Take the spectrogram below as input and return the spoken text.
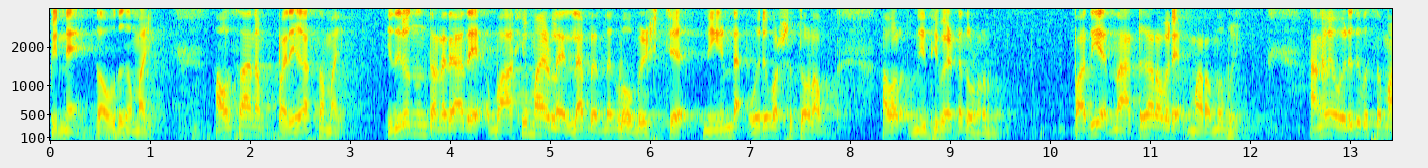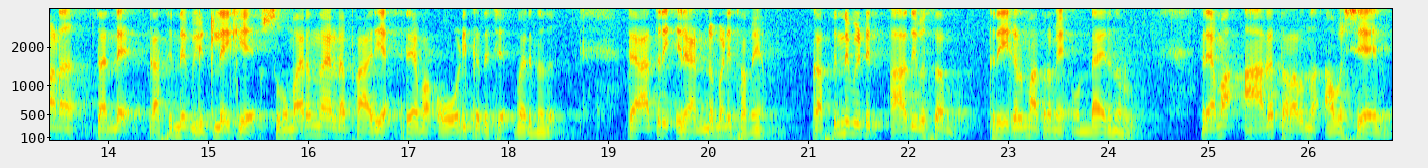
പിന്നെ കൗതുകമായി. അവസാനം പരിഹാസമായി. ഇതിലൊന്നും തളരാതെ ബാഹ്യമായുള്ള എല്ലാ ബന്ധങ്ങളും ഉപേക്ഷിച്ച് നീണ്ട ഒരു വർഷത്തോളം അവർ നിധിവേട്ട തുടർന്നു. പതിയെ നാട്ടുകാർ അവരെ മറന്നുപോയി. അങ്ങനെ ഒരു ദിവസമാണ് തന്റെ കസിന്റെ വീട്ടിലേക്ക് സുകുമാരൻ നായരുടെ ഭാര്യ രമ ഓടിക്കതച്ച് വരുന്നത്. രാത്രി രണ്ട് മണി സമയം. കസിന്റെ വീട്ടിൽ ആ ദിവസം സ്ത്രീകൾ മാത്രമേ ഉണ്ടായിരുന്നുള്ളൂ. രമ ആകെ തളർന്ന് അവശയായിരുന്നു.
